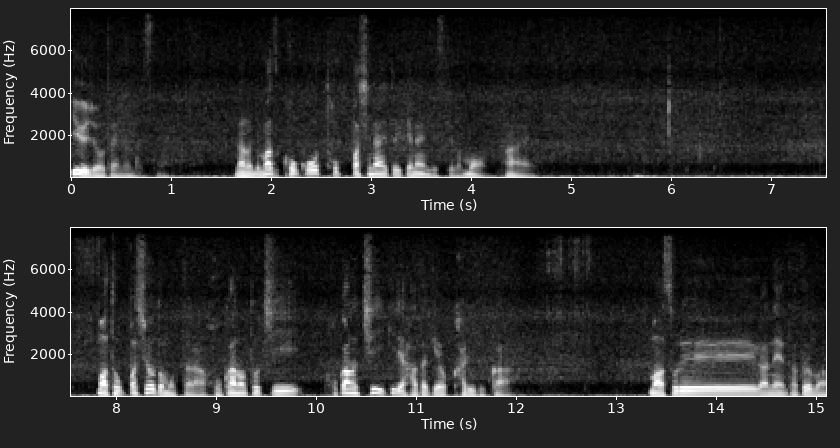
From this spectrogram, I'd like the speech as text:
いう状態なんですね。なのでまずここを突破しないといけないんですけどもはい。まあ、突破しようと思ったら他の土地他の地域で畑を借りるか。まあそれがね例えば、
